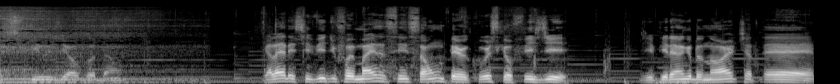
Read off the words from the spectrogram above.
os fios de algodão. Galera, esse vídeo foi mais assim, só um percurso que eu fiz de, de Piranga do Norte até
